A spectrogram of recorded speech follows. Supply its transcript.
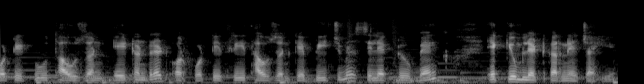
42,800 और 43,000 के बीच में सिलेक्टिव बैंक एक्यूमलेट करने चाहिए।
